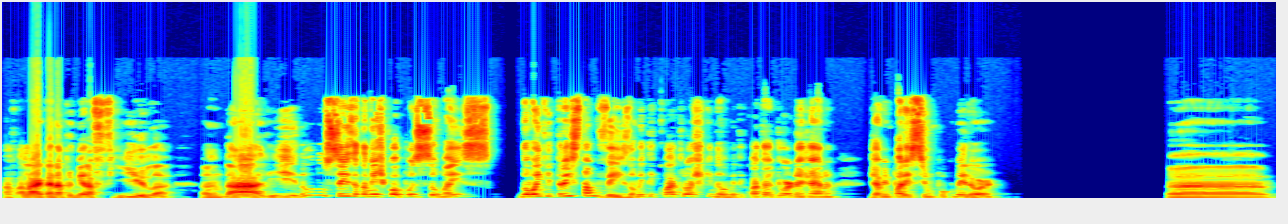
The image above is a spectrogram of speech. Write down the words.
a, largar na primeira fila, andar ali. Não, não sei exatamente qual a posição, mas 93 talvez. 94 eu acho que não. 94 a Jordan já, era, já me parecia um pouco melhor. Uh,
